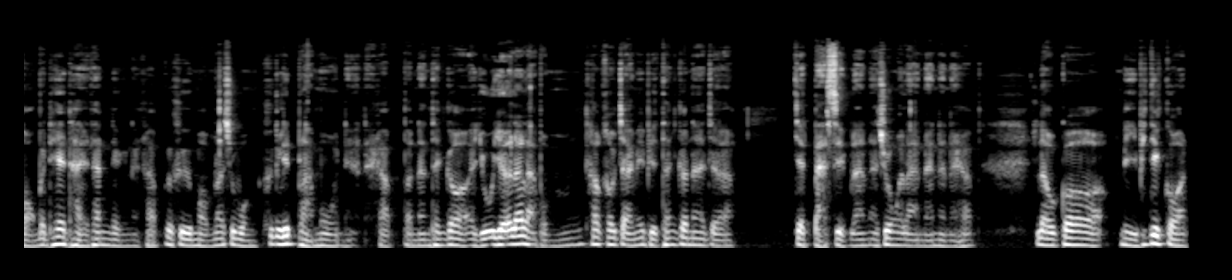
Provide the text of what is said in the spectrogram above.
ของประเทศไทยท่านหนึ่งนะครับ ก็คือหม่อมราชวงศ์คึกฤทธิ์ปราโมทเนี่ยนะครับตอนนั้นท่านก็อายุเยอะแล้วล่ะผมเข้าเข้าใจไม่ผิดท่านก็น่าจะ 7-80 แล้วนะช่วงเวลานั้นนะครับแล้วก็มีพิธีกร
